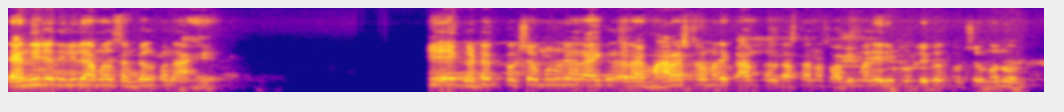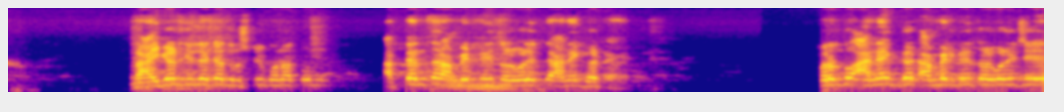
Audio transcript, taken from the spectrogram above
त्यांनी जे दिलेली आम्हाला संकल्पना आहे की एक घटक पक्ष म्हणून या रायगड महाराष्ट्रामध्ये काम करत असताना स्वाभिमानी रिपब्लिकन पक्ष म्हणून रायगड जिल्ह्याच्या दृष्टिकोनातून अत्यंत आंबेडकरी चळवळीतले अनेक गट आहेत. परंतु अनेक गट आंबेडकरी चळवळीचे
